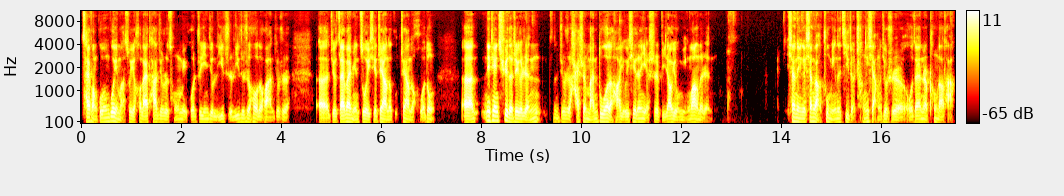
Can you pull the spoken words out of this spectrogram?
采访郭文贵嘛，所以后来他就是从美国之音就离职，离职之后的话，就是，呃，就在外面做一些这样的这样的活动，呃，那天去的这个人就是还是蛮多的哈，有一些人也是比较有名望的人，像那个香港著名的记者程翔，就是我在那儿碰到他，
